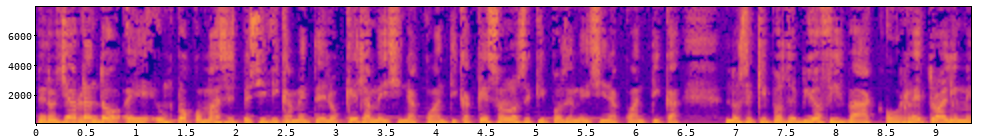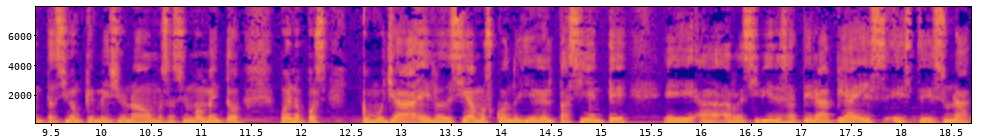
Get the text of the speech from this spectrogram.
Pero ya hablando eh, un poco más específicamente de lo que es la medicina cuántica, qué son los equipos de medicina cuántica, los equipos de biofeedback o retroalimentación que mencionábamos hace un momento, bueno, pues como ya eh, lo decíamos cuando llega el paciente eh, a, a, recibir esa terapia, es, este, es una,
